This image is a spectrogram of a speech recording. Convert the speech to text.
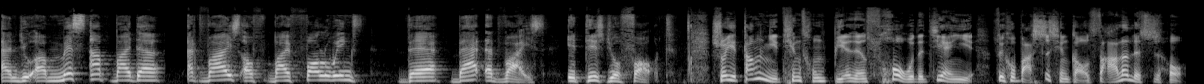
and you are messed up by the advice of by following their bad advice, it is your fault. 所以，当你听从别人错误的建议，最后把事情搞砸了的时候，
